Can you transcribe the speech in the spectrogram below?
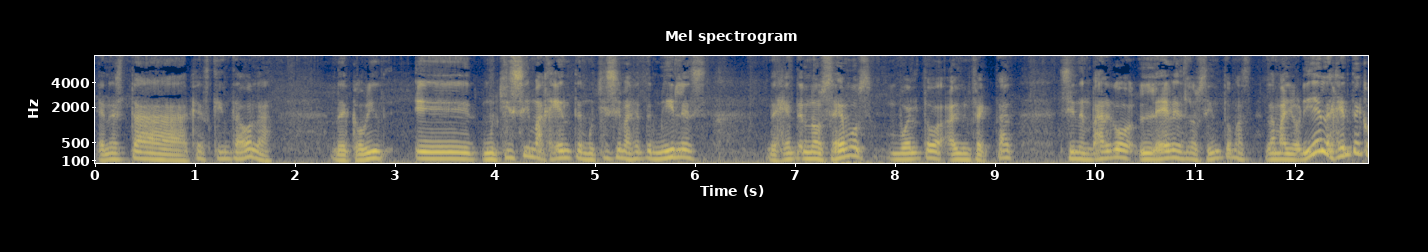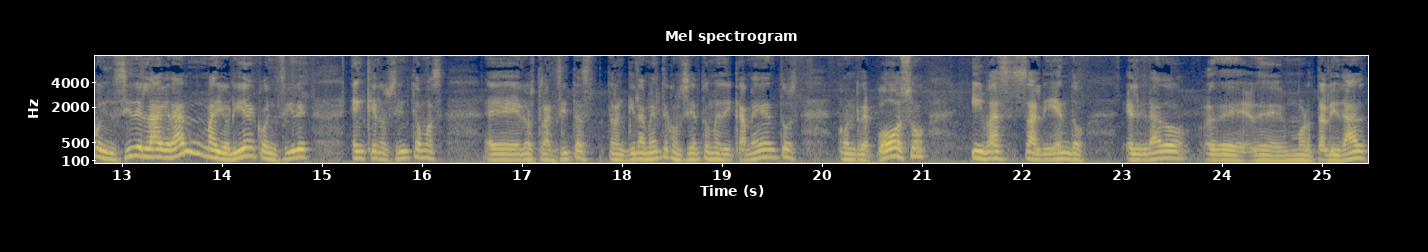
en esta, ¿qué es? Quinta ola de COVID, muchísima gente, muchísima gente, miles de gente nos hemos vuelto a infectar. Sin embargo, leves los síntomas. La mayoría de la gente coincide, la gran mayoría coincide en que los síntomas eh, los transitas tranquilamente con ciertos medicamentos, con reposo y vas saliendo el grado de, mortalidad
